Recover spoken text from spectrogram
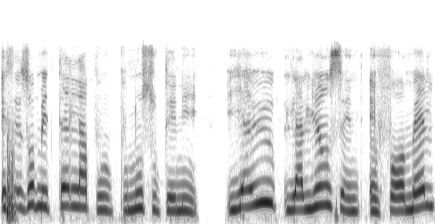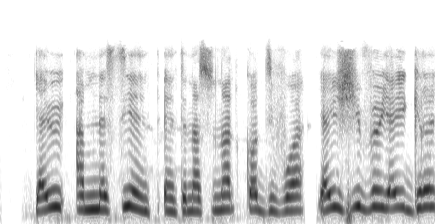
et ces hommes étaient là pour nous soutenir. Il y a eu l'alliance informelle il y a eu Amnesty International Côte d'Ivoire, il y a eu JVE, il y a eu Grain,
